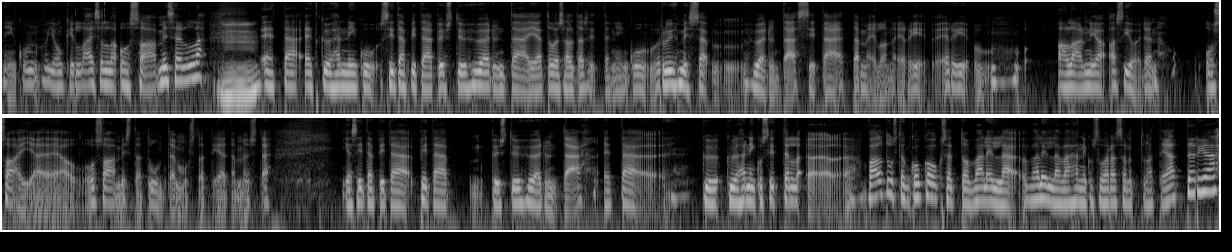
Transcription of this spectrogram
niin kuin jonkinlaisella osaamisella, mm-hmm. että, että kyllähän niin kuin sitä pitää pystyä hyödyntämään ja toisaalta sitten niin kuin ryhmissä hyödyntää sitä, että meillä on eri, eri alan ja asioiden osaajia ja osaamista, tuntemusta, tietämystä ja sitä pitää, pitää pystyä hyödyntämään. Että kyllähän niin kuin sitten valtuuston kokoukset on välillä, välillä vähän niin kuin suoraan sanottuna teatteria.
